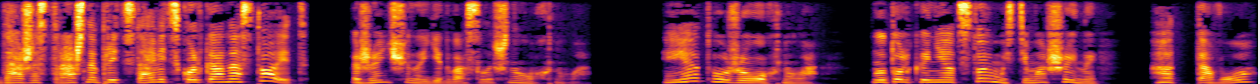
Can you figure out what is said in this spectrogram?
Даже страшно представить, сколько она стоит. Женщина едва слышно охнула. Я тоже охнула, но только не от стоимости машины, а от того,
